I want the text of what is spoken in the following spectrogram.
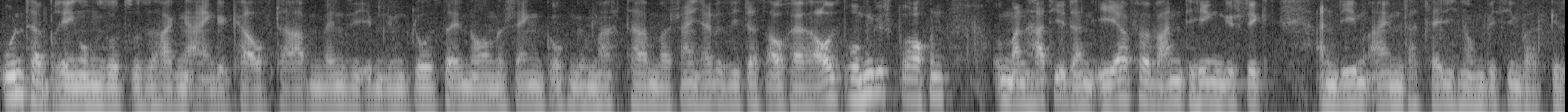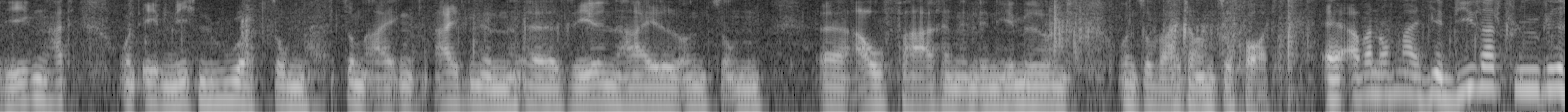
Unterbringung sozusagen eingekauft haben, wenn sie eben im Kloster enorme Schenkungen gemacht haben. Wahrscheinlich hatte sich das auch heraus rumgesprochen und man hat hier dann eher Verwandte hingeschickt, an dem einem tatsächlich noch ein bisschen was gelegen hat und eben nicht nur zum, zum eigen, eigenen äh, Seelenheil und zum äh, Auffahren in den Himmel und, und so weiter und so fort. Äh, aber nochmal hier dieser Flügel,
